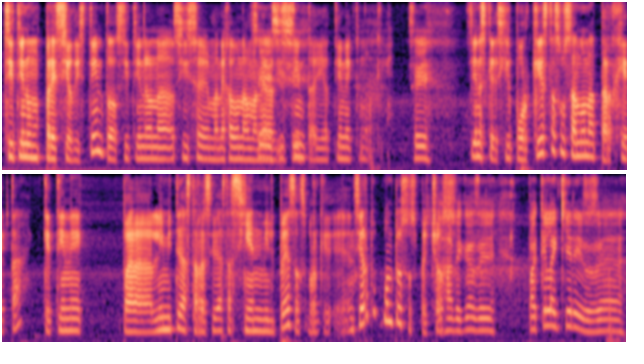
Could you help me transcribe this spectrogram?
sí tiene un precio distinto, sí tiene una sí se maneja de una manera sí, sí. distinta, ya tiene como que Sí. tienes que decir por qué estás usando una tarjeta que tiene para límite hasta recibir hasta 100 mil pesos, porque en cierto punto es sospechoso. Ajá, de de. ¿Para qué la quieres? O sea,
